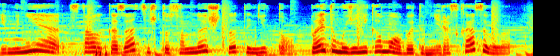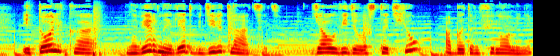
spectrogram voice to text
и мне стало казаться, что со мной что-то не то. Поэтому я никому об этом не рассказывала, и только, наверное, лет в 19 я увидела статью об этом феномене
